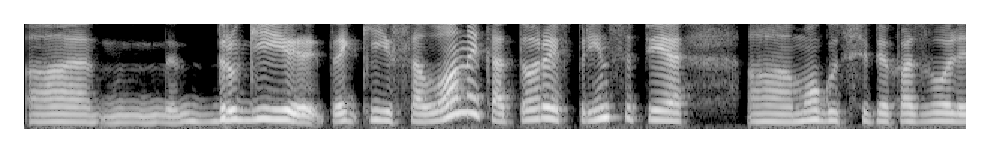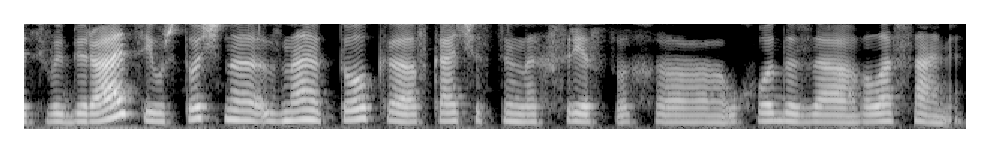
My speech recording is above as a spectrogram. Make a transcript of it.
А, другие такие салоны, которые, в принципе, а, могут себе позволить выбирать и уж точно знают толк в качественных средствах а, ухода за волосами.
